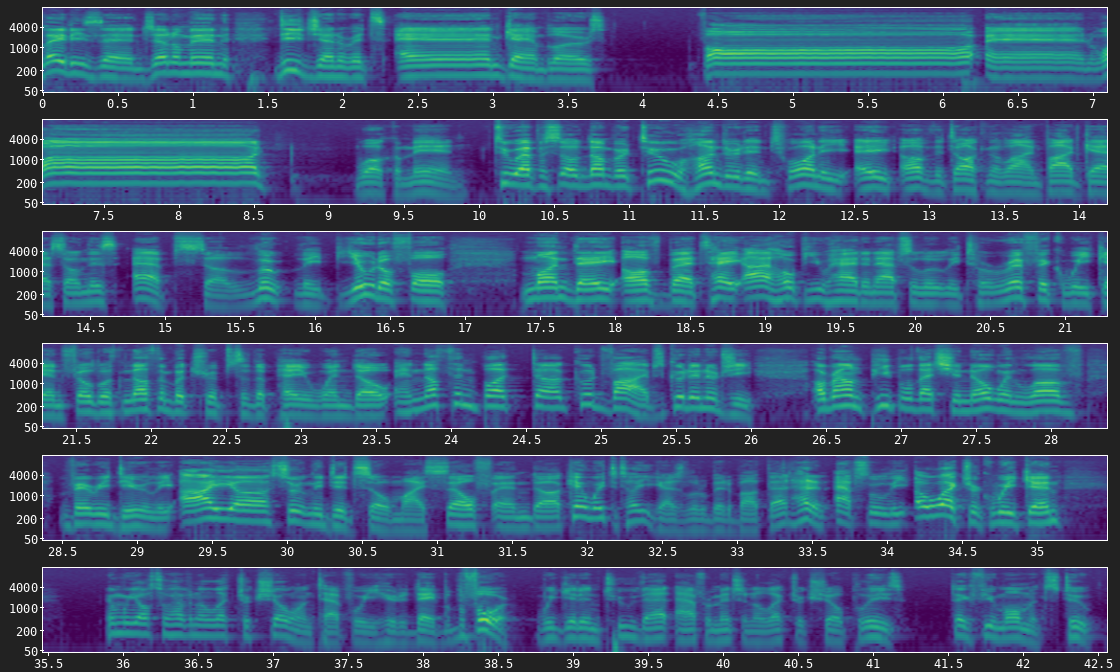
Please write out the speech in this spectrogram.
Ladies and gentlemen, degenerates and gamblers. Far and wide. Welcome in to episode number 228 of the Talking the Line podcast on this absolutely beautiful Monday of bets. Hey, I hope you had an absolutely terrific weekend filled with nothing but trips to the pay window and nothing but uh, good vibes, good energy around people that you know and love very dearly. I uh, certainly did so myself and uh, can't wait to tell you guys a little bit about that. Had an absolutely electric weekend. And we also have an electric show on tap for you here today. But before we get into that aforementioned electric show, please take a few moments to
